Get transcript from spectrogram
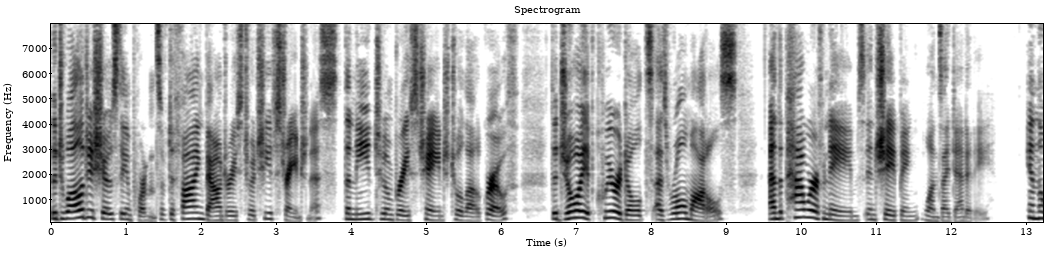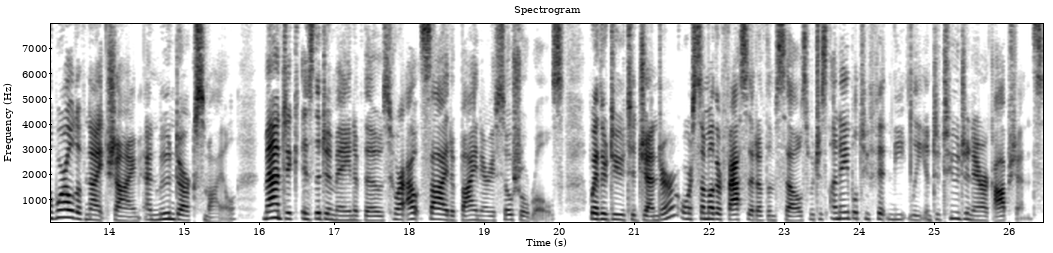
The duology shows the importance of defying boundaries to achieve strangeness, the need to embrace change to allow growth, the joy of queer adults as role models, and the power of names in shaping one's identity. In the world of Nightshine and Moondark Smile, magic is the domain of those who are outside of binary social roles, whether due to gender or some other facet of themselves which is unable to fit neatly into two generic options.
